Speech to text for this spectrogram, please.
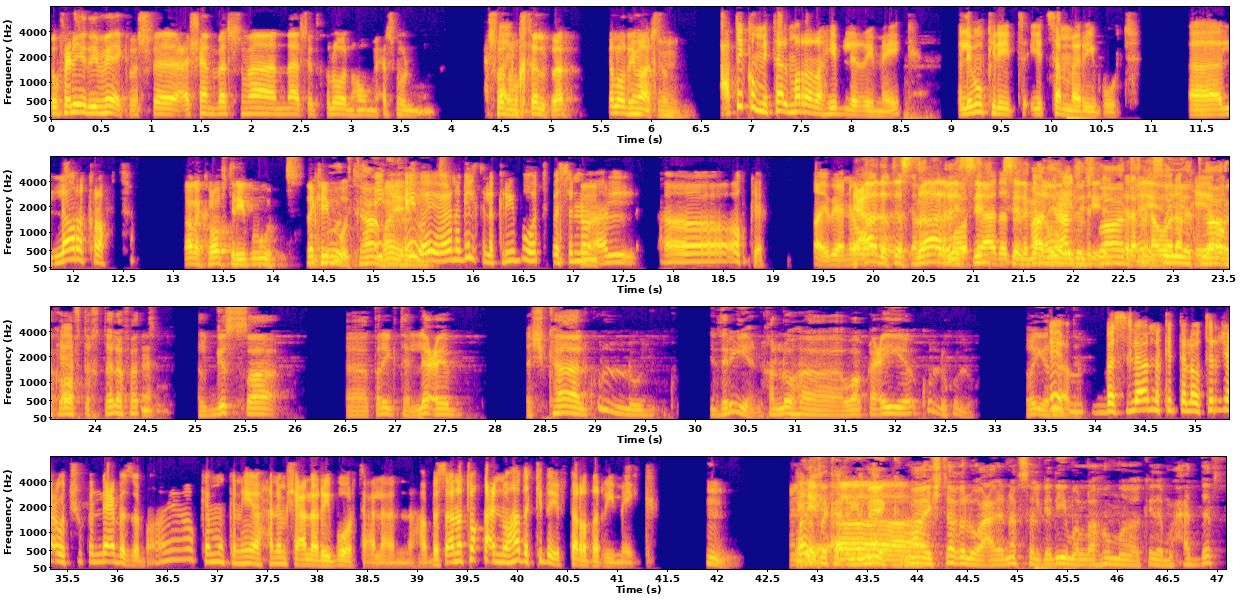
هو فعليا remake بس آه، عشان بس ما الناس يدخلون هم يحسبون يحسبون طيب. مختلفة قالوا remaster. أعطيكم مثال مرة رهيب لل remake اللي ممكن يت... يتسمى reboot. آه Lara Croft Lara Croft reboot. ذاك reboot ما هي أيوه reboot. أيوه أنا قلت لك reboot بس. إنه ال... آه أوكي. طيب يعني من. إعادة إصدار من أول شخصيه أخير. Lara. Croft اختلفت. القصة آه، طريقة اللعب الاشكال كله جذريا. خلوها واقعية كله كله. تغير إيه بس لأنك أنت لو ترجع وتشوف اللعبة زمان يعني أوكي ممكن هي حنمشي على reboot على إنها بس أنا أتوقع إنه هذا كذا يفترض ال remake. مم. يعني طيب، قصدك ال remake آه. ما يشتغلوا على نفس القديم اللهم كذا محدث؟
